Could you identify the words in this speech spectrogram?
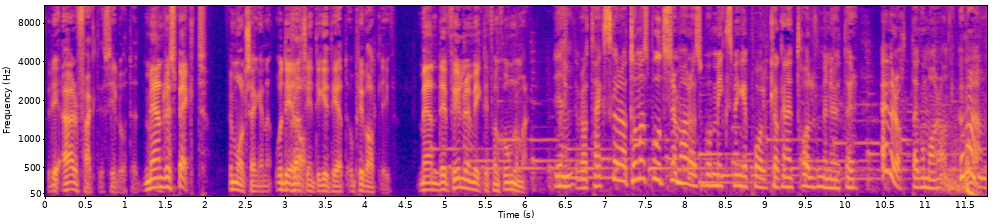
För det är faktiskt tillåtet. Men respekt för målsägarna och deras Bra. integritet och privatliv. Men det fyller en viktig funktion de här. Jättebra, tack ska du ha. Thomas Bodström hör alltså på Mix Megapol. Klockan är 12 minuter över 8. God morgon. God morgon.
